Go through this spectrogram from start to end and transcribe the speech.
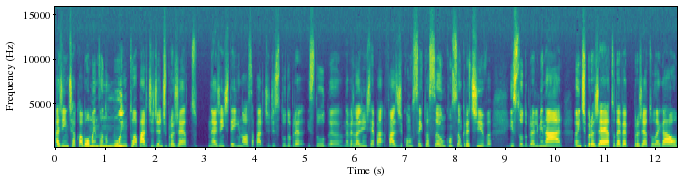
a gente acabou aumentando muito a parte de anteprojeto. Né? A gente tem nossa parte de estudo, pra, estudo uh, na verdade, a gente tem a fase de conceituação, construção criativa, estudo preliminar, anteprojeto, deve projeto legal,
